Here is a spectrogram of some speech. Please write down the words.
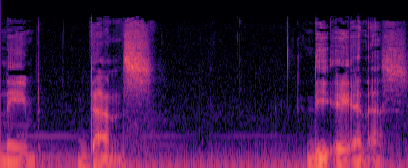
named Dance. D A N S.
